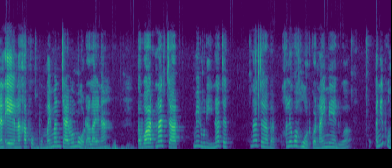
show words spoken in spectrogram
นั่นเองนะครับผมผมไม่มั่นใจว่าโหมดอะไรนะ แต่ว่าน่าจะไม่รู้ดีน่าจะน่าจะแบบเขาเรียกว่าโหดกว่าไนท์แมร์หรือว่า อันนี้ผม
